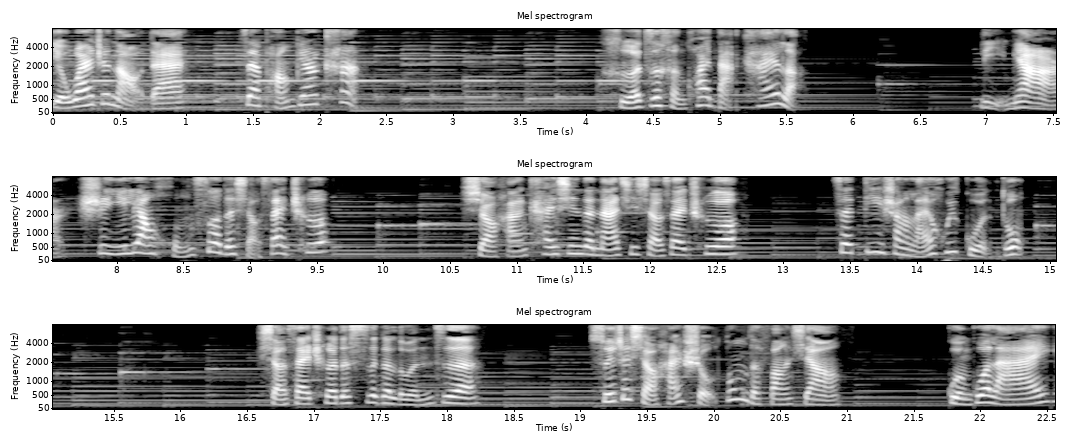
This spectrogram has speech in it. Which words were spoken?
也歪着脑袋在旁边看。盒子很快打开了，里面是一辆红色的小赛车。小韩开心地拿起小赛车，在地上来回滚动。小赛车的四个轮子随着小韩手动的方向滚过来，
